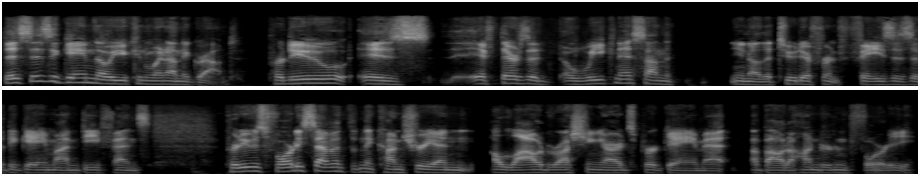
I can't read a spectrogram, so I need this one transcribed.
this is a game though you can win on the ground. Purdue is if there's a, a weakness on the you know the two different phases of the game on defense. Purdue is 47th in the country and allowed rushing yards per game at about 140.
